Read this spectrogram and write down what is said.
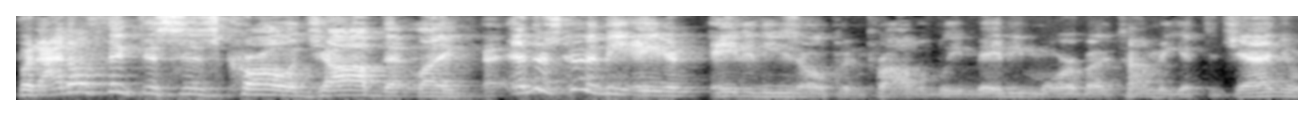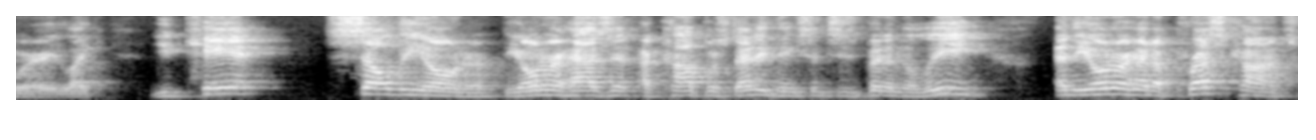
But I don't think this is Carl a job that like, and there's going to be eight eight of these open, probably maybe more by the time we get to January. Like, you can't sell the owner. The owner hasn't accomplished anything since he's been in the league, and the owner had a press conference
